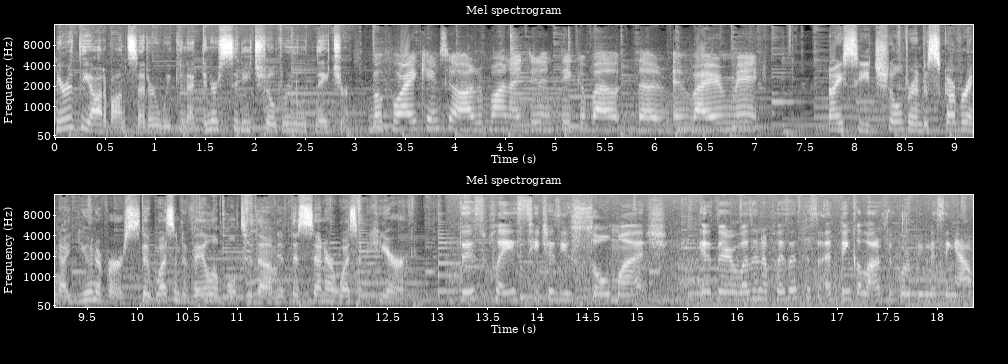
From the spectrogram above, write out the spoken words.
Here at the Audubon Center, we connect inner city children with nature. Before I came to Audubon, I didn't think about the environment. I see children discovering a universe that wasn't available to them if this center wasn't here. This place teaches you so much. If there wasn't a place like this, I think a lot of people would be missing out.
